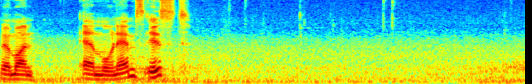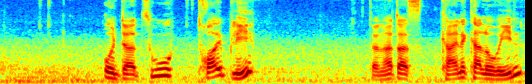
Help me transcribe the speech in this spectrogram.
wenn man M&M's isst und dazu Träubli, dann hat das keine Kalorien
